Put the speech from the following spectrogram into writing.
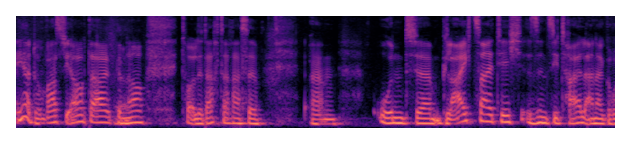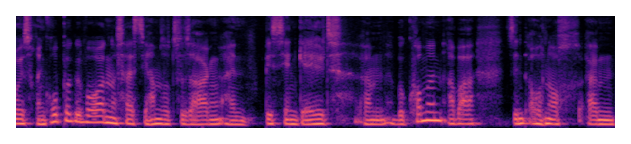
ja, du warst ja auch da, ja. genau. Tolle Dachterrasse. Ähm, und äh, gleichzeitig sind sie Teil einer größeren Gruppe geworden. Das heißt, sie haben sozusagen ein bisschen Geld ähm, bekommen, aber sind auch noch ähm,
